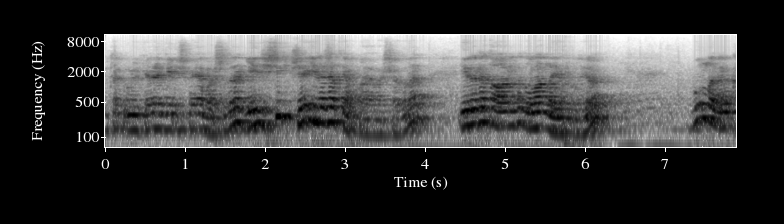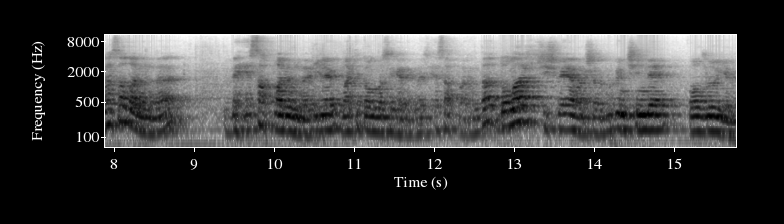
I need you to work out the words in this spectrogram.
bir takım ülkeler gelişmeye başladılar. Geliştikçe ihracat yapmaya başladılar. İhracat ağırlıklı dolarla yapılıyor. Bunların kasalarında ve hesaplarında, ile nakit olması gerekmez hesaplarında dolar şişmeye başladı. Bugün Çin'de olduğu gibi.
